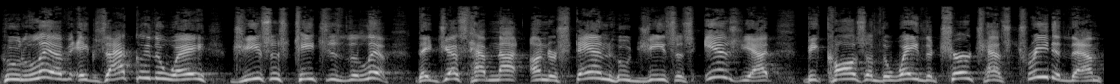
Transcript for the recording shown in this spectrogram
who live exactly the way Jesus teaches to live. They just have not understand who Jesus is yet because of the way the church has treated them,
